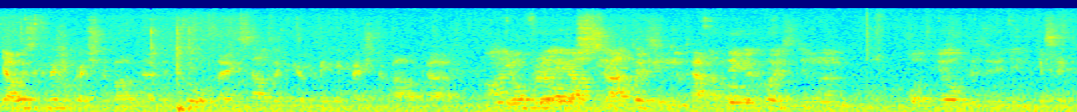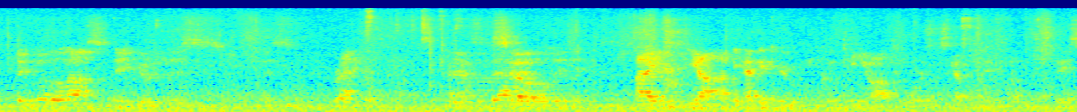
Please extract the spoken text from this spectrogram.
yeah, I was going to question about uh, the tool, but it sounds like you're making a question about uh, I'm the really overall asking a strategy question, to a tackle. bigger question than what you're presenting. I see. But you're the last speaker in this, this bracket. And it's about So- analytics. I, yeah, I'd be happy to continue afterwards discussing this, uh, this.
